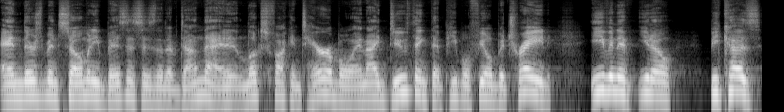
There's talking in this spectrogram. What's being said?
And there's been so many businesses that have done that and it looks fucking terrible. And I do think that people feel betrayed, even if, you know, because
